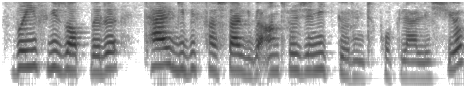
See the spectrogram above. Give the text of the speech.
zayıf yüz hatları tel gibi saçlar gibi androjenik görüntü popülerleşiyor.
